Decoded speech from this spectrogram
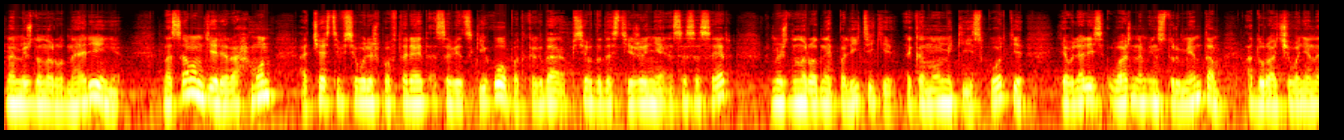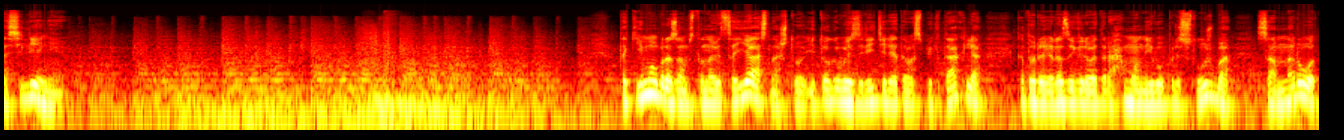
на международной арене. На самом деле Рахмон отчасти всего лишь повторяет советский опыт, когда псевдодостижения СССР в международной политике, экономике и спорте являлись важным инструментом одурачивания населения. Таким образом, становится ясно, что итоговый зритель этого спектакля, который разыгрывает Рахмон и его пресс-служба, сам народ,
